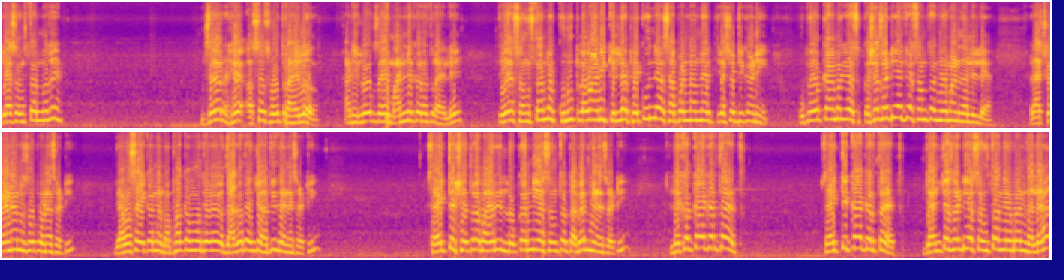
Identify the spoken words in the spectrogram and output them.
या संस्थांमध्ये? जर हे असंच होत राहिलं आणि लोक जर हे मान्य करत राहिले तर या संस्थांना कुलूप लावा आणि किल्ल्या फेकून द्या सापडणार नाहीत याच्या ठिकाणी. उपयोग काय मग या कशासाठी याच्या संस्था निर्माण झालेल्या? राजकारण्यांना सोप होण्यासाठी व्यावसायिकांना नफा कमवू देण्या जागा त्यांच्या हाती देण्यासाठी? साहित्य क्षेत्राबाहेरील लोकांनी या संस्था ताब्यात घेण्यासाठी? लेखक काय करतायत? साहित्यिक काय करतायत? ज्यांच्यासाठी या संस्था निर्माण झाल्या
